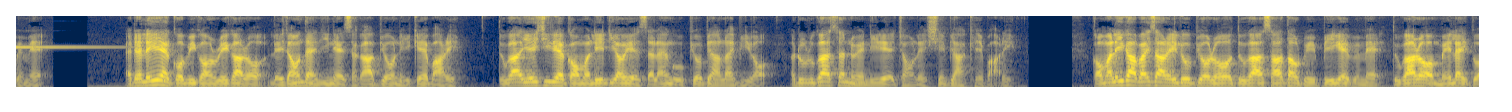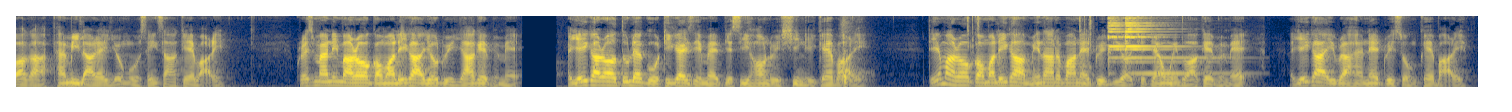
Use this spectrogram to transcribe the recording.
ပေမဲ့အဒလေးရဲ့ကော်ပီကောင်ရေးကတော့လေချောင်းတန်ကြီးနဲ့စကားပြောနေခဲ့ပါတယ်။ သူကအရေးကြီးတဲ့ကောင်မလေးတယောက်ရဲ့ဇလန်းကိုပြောပြလိုက်ပြီးတော့အတူတူကဆက်နွယ်နေတဲ့အကြောင်းလည်းရှင်းပြခဲ့ပါတယ်။ကောင်မလေးကဗိုက်စာရီလို့ပြောတော့သူကအစားအသောက်တွေပေးခဲ့ပေမဲ့သူကတော့အမဲလိုက်သွားကဖမ်းမိလာတဲ့ယုံကိုစိမ့်စားခဲ့ပါတယ်။ခရစ်စမတ်နေ့မှာတော့ကောင်မလေးကအယုတ်တွေရခဲ့ပေမဲ့အရေးကတော့သူ့လက်ကိုထိခိုက်စေမဲ့ပစ္စည်းဟောင်းတွေရှိနေခဲ့ပါတယ်။ဒီမှာတော့ကောင်မလေးကမင်းသားတစ်ပါးနဲ့တွေ့ပြီးတော့ချစ်ချမ်းဝင်သွားခဲ့ပေမဲ့အရေးကအီဗရာဟမ်နဲ့တွေ့ဆုံခဲ့ပါတယ်။အ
